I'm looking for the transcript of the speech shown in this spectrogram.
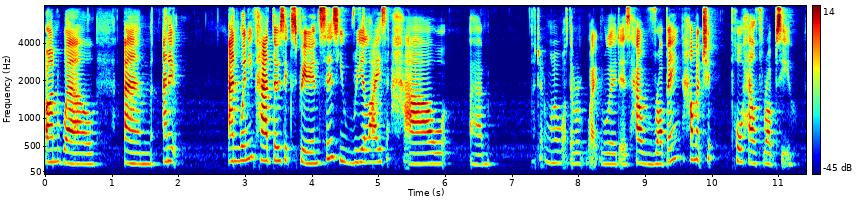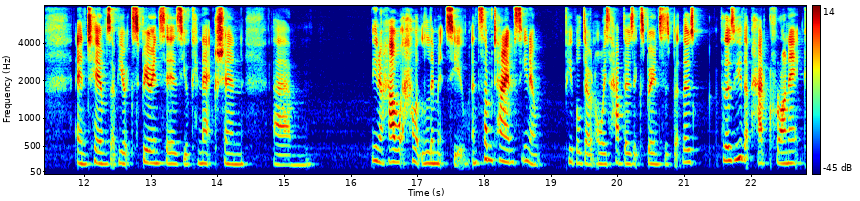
unwell, um, and it and when you've had those experiences, you realize how um, I don't know what the right word is, how robbing, how much poor health robs you in terms of your experiences, your connection, um, you know, how, how it limits you. And sometimes, you know, people don't always have those experiences, but those for those of you that have had chronic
